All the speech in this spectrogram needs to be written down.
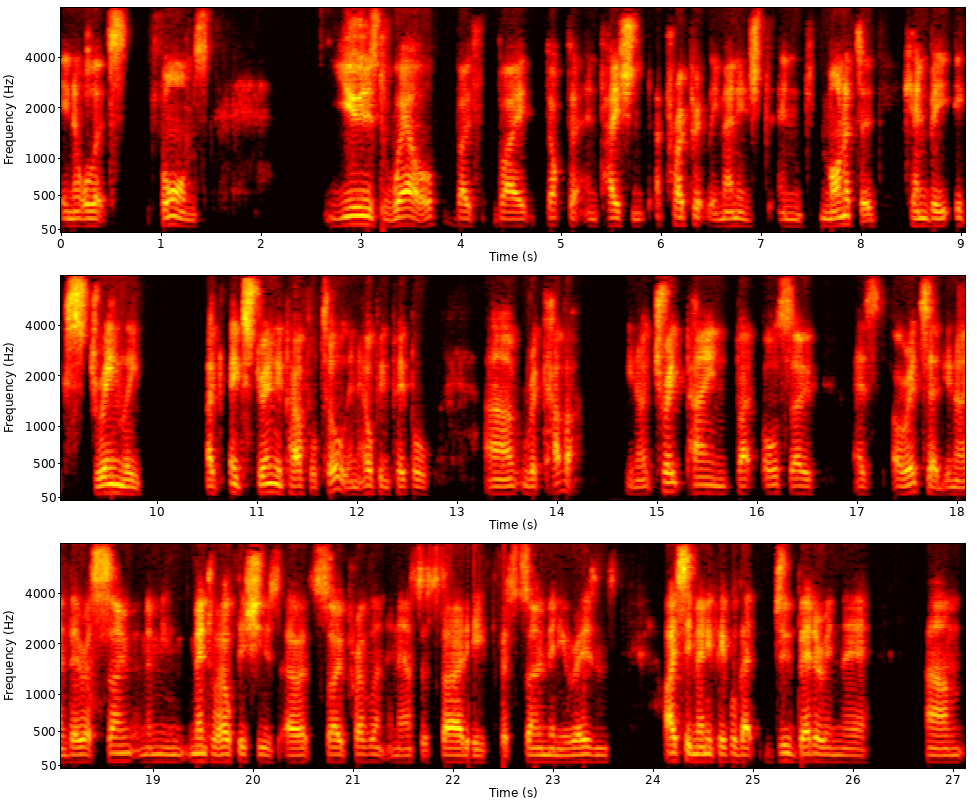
in all its forms, used well, both by doctor and patient, appropriately managed and monitored, can be extremely, like, extremely powerful tool in helping people uh, recover. You know, treat pain, but also as Orit said, you know, there are so, I mean, mental health issues are so prevalent in our society for so many reasons. I see many people that do better in their um,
